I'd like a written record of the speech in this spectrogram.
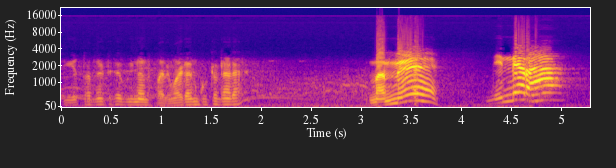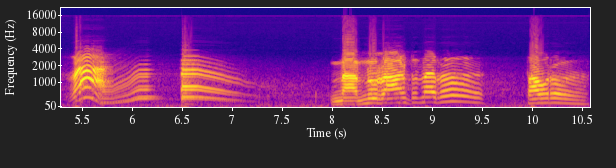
సీతన్నట్టుగా వీళ్ళని పరిమాడు అనుకుంటున్నాడా నన్నే? నిన్నే రా. రా నన్ను రా అంటున్నారు. తమరు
